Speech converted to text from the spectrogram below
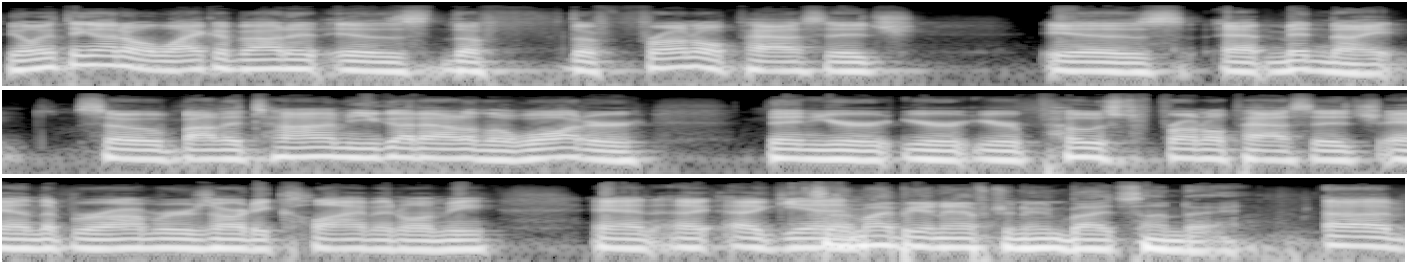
The only thing I don't like about it is the the frontal passage is at midnight. So by the time you got out on the water, then your your your post frontal passage and the barometer is already climbing on me. And uh, again, So it might be an afternoon bite Sunday. Uh,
